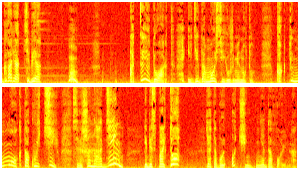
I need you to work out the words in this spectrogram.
говорят тебе! А ты, Эдуард, иди домой сию же минуту. Как ты мог так уйти? Совершенно один и без пальто? Я тобой очень недовольна.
